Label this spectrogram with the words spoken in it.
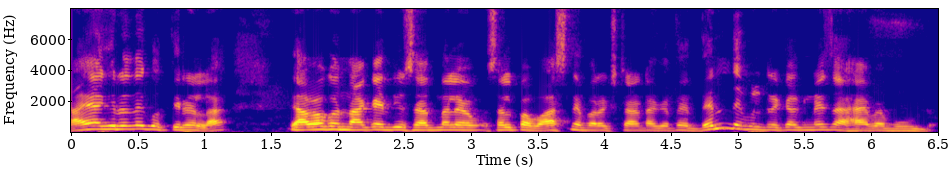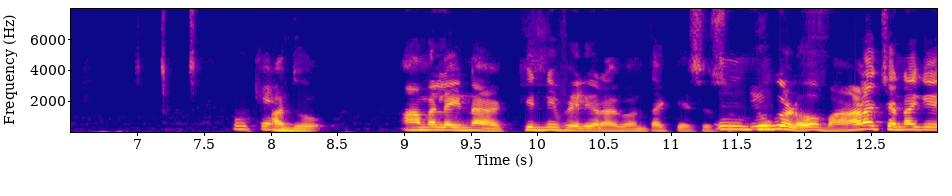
ಗಾಯ ಆಗಿರೋದೇ ಗೊತ್ತಿರಲ್ಲ. ಯಾವಾಗ ಒಂದು ನಾಲ್ಕೈದು ದಿವಸ ಆದಮೇಲೆ ಸ್ವಲ್ಪ ವಾಸನೆ ಬರೋಕ್ಕೆ ಸ್ಟಾರ್ಟ್ ಆಗುತ್ತೆ then they will recognise I have a wound ಅದು ಆಮೇಲೆ ಇನ್ನು ಕಿಡ್ನಿ ಫೇಲ್ಯೂರ್ ಆಗುವಂಥ ಕೇಸಸ್. ಇವುಗಳು ಬಹಳ ಚೆನ್ನಾಗಿ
